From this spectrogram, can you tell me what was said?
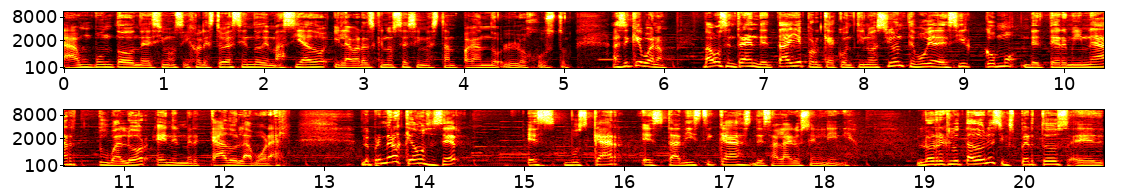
a un punto donde decimos, híjole, estoy haciendo demasiado y la verdad es que no sé si me están pagando lo justo. Así que bueno, vamos a entrar en detalle porque a continuación te voy a decir cómo determinar tu valor en el mercado laboral. Lo primero que vamos a hacer es buscar estadísticas de salarios en línea. Los reclutadores expertos eh,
